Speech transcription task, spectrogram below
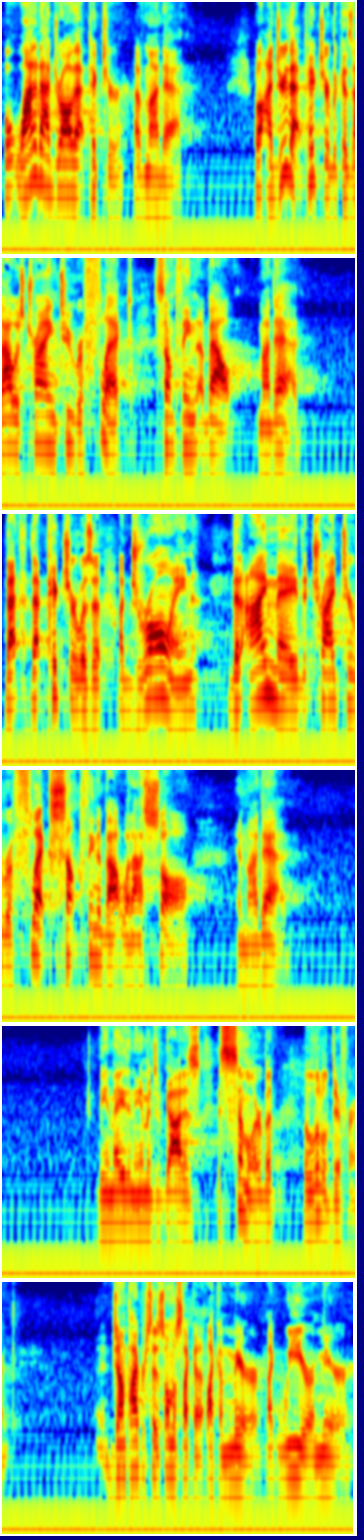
Well, why did I draw that picture of my dad? Well, I drew that picture because I was trying to reflect something about my dad. That, that picture was a, a drawing that I made that tried to reflect something about what I saw in my dad. Being made in the image of God is, is similar, but, but a little different. John Piper says it's almost like a, like a mirror, like we are a mirror.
